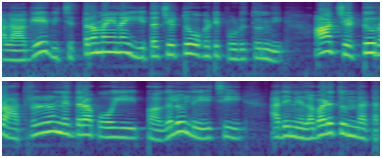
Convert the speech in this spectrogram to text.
అలాగే విచిత్రమైన ఈత చెట్టు ఒకటి పుడుతుంది. ఆ చెట్టు రాత్రులు నిద్రపోయి పగలు లేచి అది నిలబడుతుందట.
